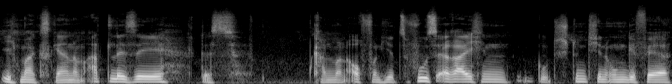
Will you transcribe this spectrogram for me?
ich mag es gerne am Attlesee. Das kann man auch von hier zu Fuß erreichen. Ein gutes Stündchen ungefähr.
